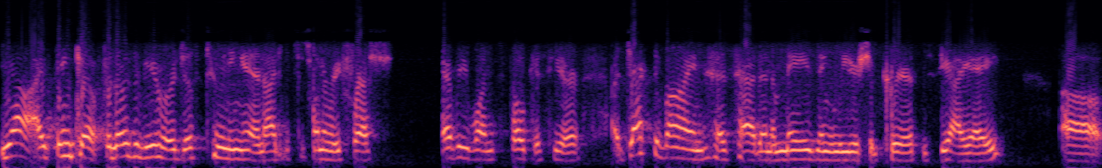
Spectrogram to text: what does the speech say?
Yeah, I think uh, for those of you who are just tuning in, I just want to refresh everyone's focus here. Uh, Jack Devine has had an amazing leadership career at the CIA, uh,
